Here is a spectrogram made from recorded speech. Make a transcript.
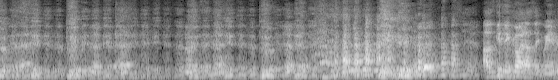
I was getting caught. I was like, wait a minute.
